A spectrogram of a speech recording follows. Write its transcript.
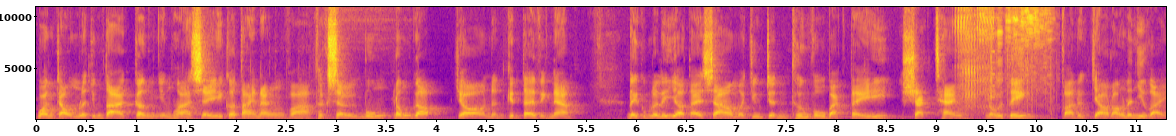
quan trọng là chúng ta cần những họa sĩ có tài năng và thực sự muốn đóng góp cho nền kinh tế Việt Nam đây cũng là lý do tại sao mà chương trình Thương vụ bạc tỷ Shark Tank nổi tiếng và được chào đón đến như vậy.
